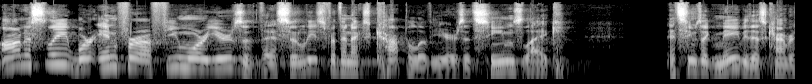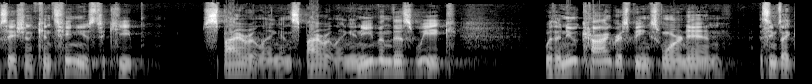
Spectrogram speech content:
honestly, we're in for a few more years of this, at least for the next couple of years. It seems like. It seems like maybe this conversation continues to keep spiraling and spiraling. And even this week, with a new Congress being sworn in, it seems like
